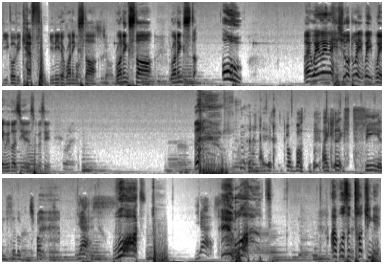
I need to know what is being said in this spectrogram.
you gotta be careful. You need a running start. Running start. Running start. Oh! Wait, wait, wait, wait, Sean, wait, wait, wait. We gotta see this. We gotta see. Alright. I missed the jump button. I clicked C instead of jump. Yes. what? Yes. What? I wasn't touching it.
